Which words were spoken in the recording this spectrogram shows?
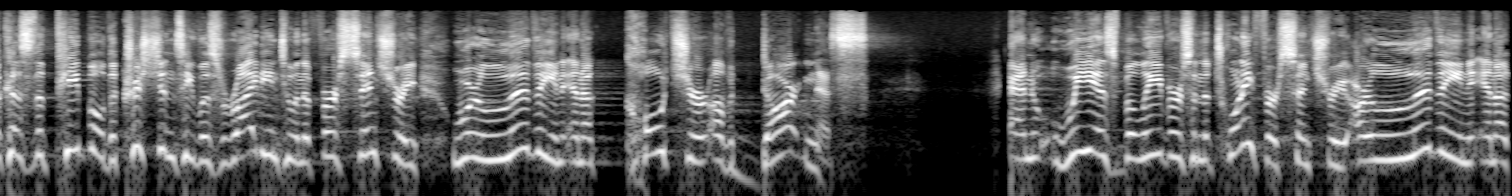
Because the people, the Christians he was writing to in the first century, were living in a culture of darkness. And we as believers in the 21st century are living in a,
